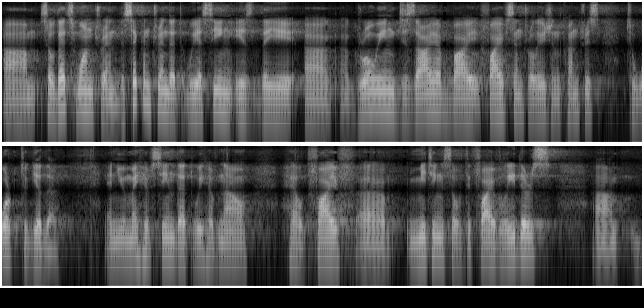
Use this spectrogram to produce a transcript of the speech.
Um, so that's one trend. The second trend that we are seeing is the uh, growing desire by five Central Asian countries to work together. And you may have seen that we have now held five uh, meetings of the five leaders um,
